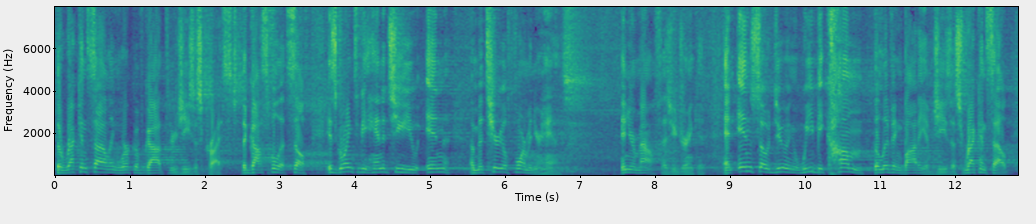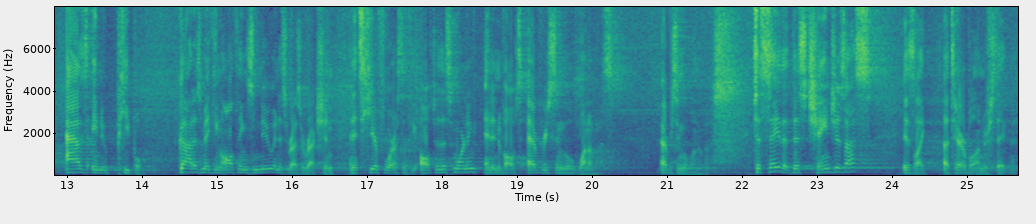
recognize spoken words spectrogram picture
the reconciling work of God through Jesus Christ. The gospel itself is going to be handed to you in a material form in your hands, in your mouth as you drink it. And in so doing, we become the living body of Jesus, reconciled as a new people. God is making all things new in his resurrection, and it's here for us at the altar this morning, and it involves every single one of us. Every single one of us. To say that this changes us is like a terrible understatement.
